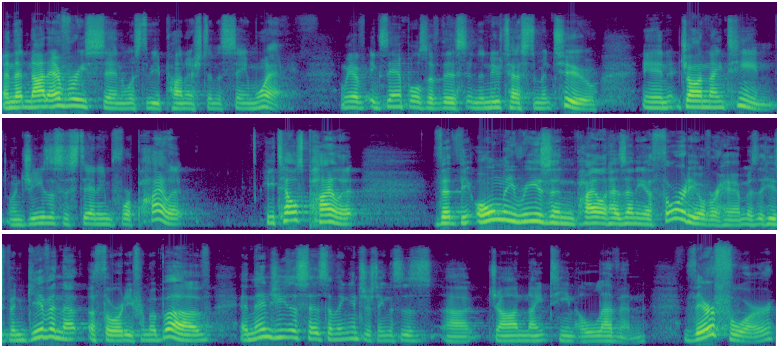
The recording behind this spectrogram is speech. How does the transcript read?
and that not every sin was to be punished in the same way. And we have examples of this in the New Testament too. In John 19, when Jesus is standing before Pilate, he tells Pilate that the only reason Pilate has any authority over him is that he's been given that authority from above. And then Jesus says something interesting. This is uh, John 19 11. Therefore,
